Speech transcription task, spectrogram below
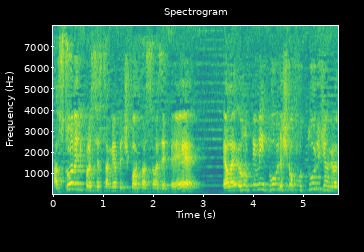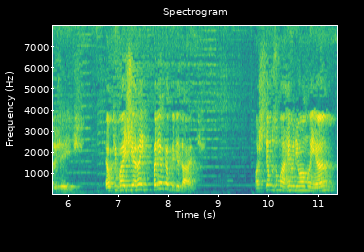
A zona de processamento de exportação, a ZPE, ela, eu não tenho nem dúvidas que é o futuro de Angra dos Reis. É o que vai gerar empregabilidade. Nós temos uma reunião amanhã,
